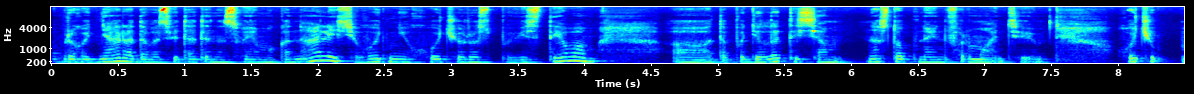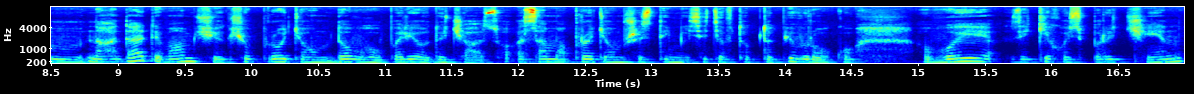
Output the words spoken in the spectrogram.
Доброго дня, рада вас вітати на своєму каналі. Сьогодні хочу розповісти вам та поділитися наступною інформацією. Хочу нагадати вам, що якщо протягом довгого періоду часу, а саме протягом 6 місяців, тобто півроку, ви з якихось причин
